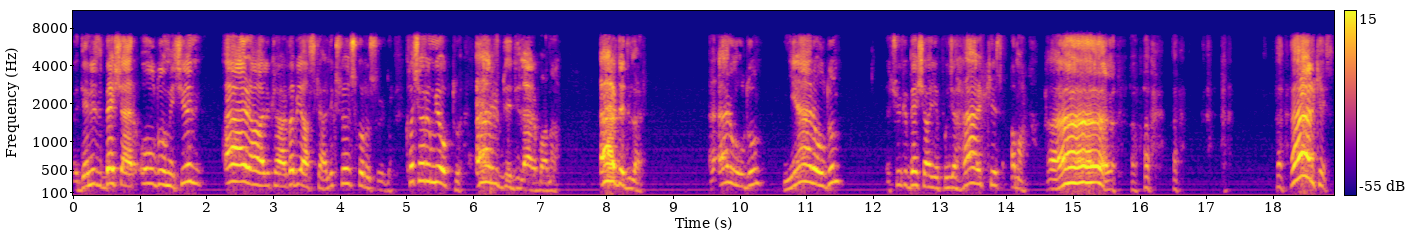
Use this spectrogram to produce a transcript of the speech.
Deniz Beşer olduğum için her halükarda bir askerlik söz konusuydu. Kaçarım yoktu. Er dediler bana. Er dediler. E, er oldum. Niye er oldum? E, çünkü beş ay yapınca herkes ama herkes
